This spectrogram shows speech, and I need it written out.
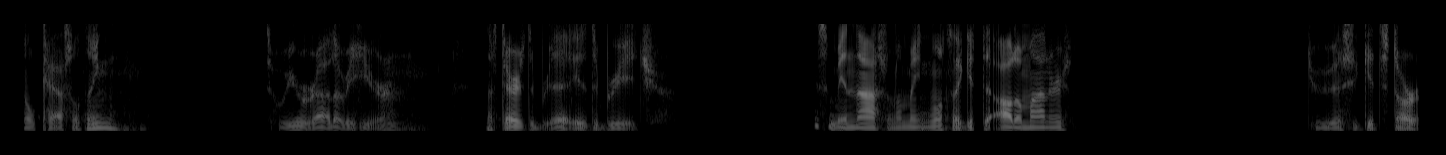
Old castle thing. So we're right over here. That's there's the that is the bridge. This will be a nice one. I mean, once I get the auto miners, dude, that's a good start.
